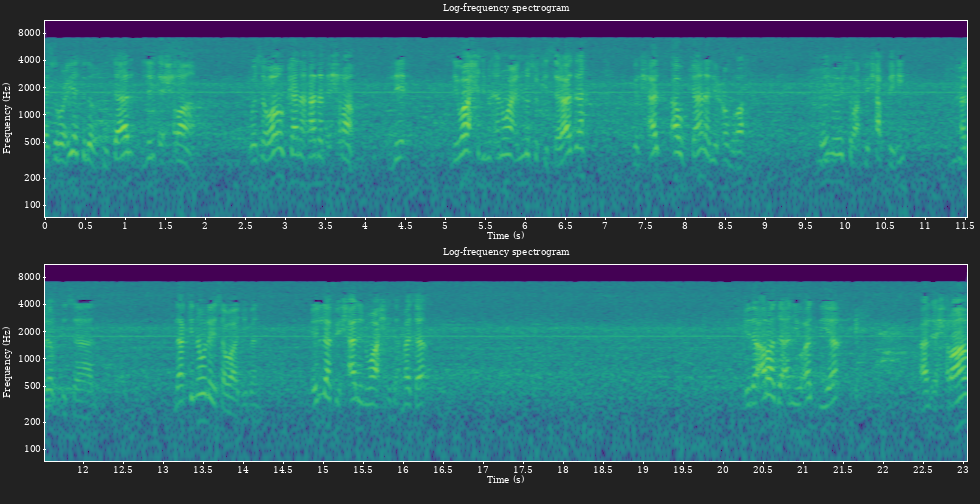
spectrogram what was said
مشروعية الاغتسال للإحرام. وسواء كان هذا الإحرام لواحد من أنواع النسك الثلاثة في الحج أو كان لعمرة فإنه يشرع في حقه الاغتسال. لكنه ليس واجبا إلا في حال واحدة. متى؟ إذا أراد أن يؤدي الإحرام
